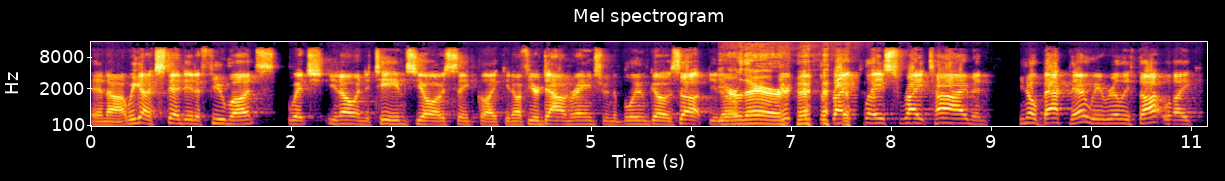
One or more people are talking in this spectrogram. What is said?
And uh, we got extended a few months, which you know, in the teams, you always think like, you know, if you're downrange when the balloon goes up, you know, You're there. you're, you're at the right place, right time. And you know, back there, we really thought like,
